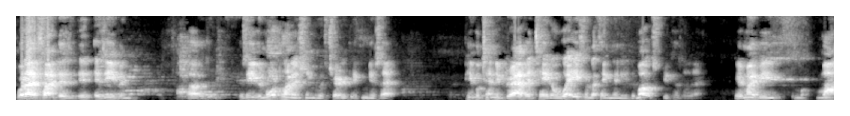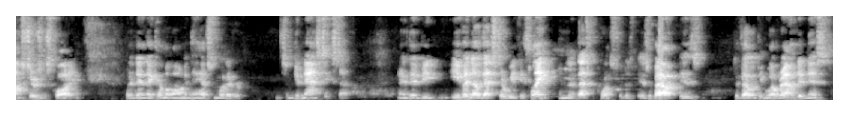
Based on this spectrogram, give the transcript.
What I find is, is even Uh, is even more punishing with cherry picking is that people tend to gravitate away from the thing they need the most because of that. It might be monsters of squatting, but then they come along and they have some whatever, some gymnastic stuff, and they'd be even though that's their weakest link, and that's what CrossFit is, is about is developing well-roundedness.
